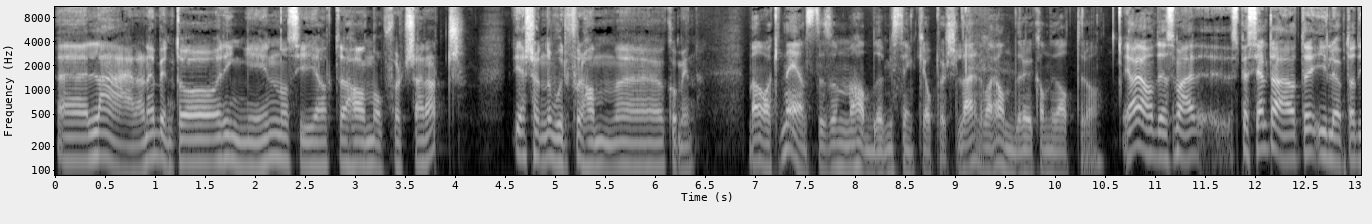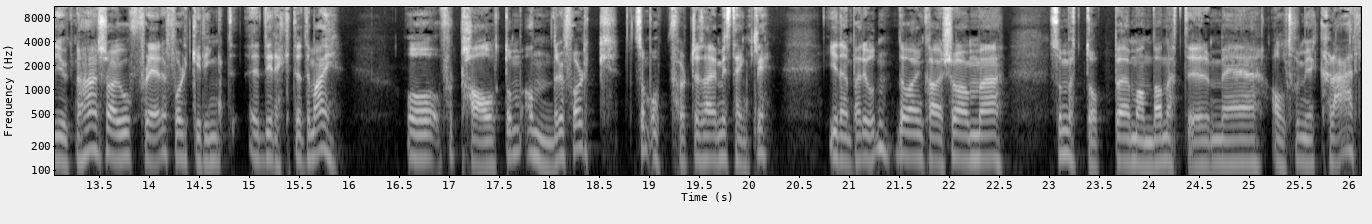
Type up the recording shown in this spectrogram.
Eh, lærerne begynte å ringe inn og si at han oppførte seg rart. Jeg skjønner hvorfor han eh, kom inn. Men han var ikke den eneste som hadde mistenkelig oppførsel der? Det var jo andre kandidater òg? Ja, ja, det som er spesielt, er at i løpet av de ukene her så har jo flere folk ringt eh, direkte til meg og fortalt om andre folk som oppførte seg mistenkelig i den perioden. Det var en kar som som møtte opp eh, mandagen etter med altfor mye klær,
